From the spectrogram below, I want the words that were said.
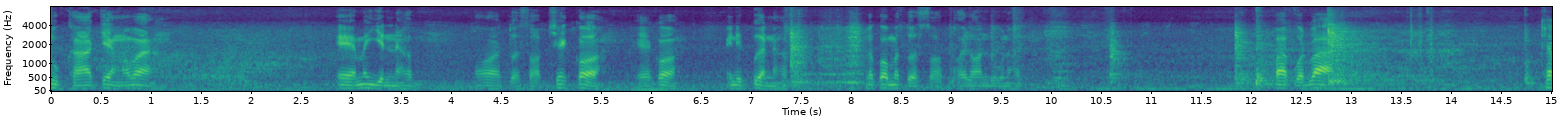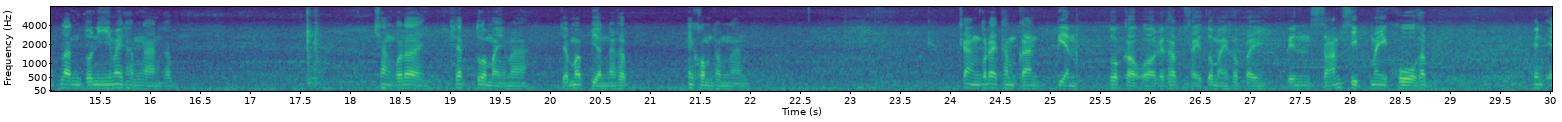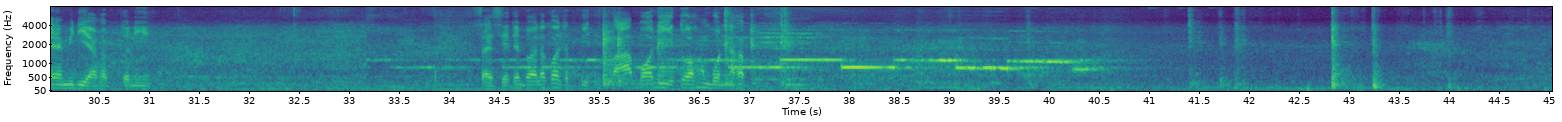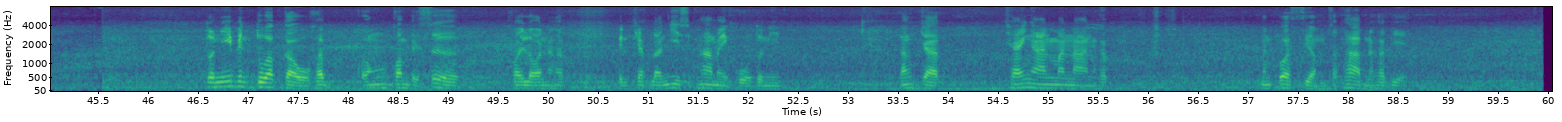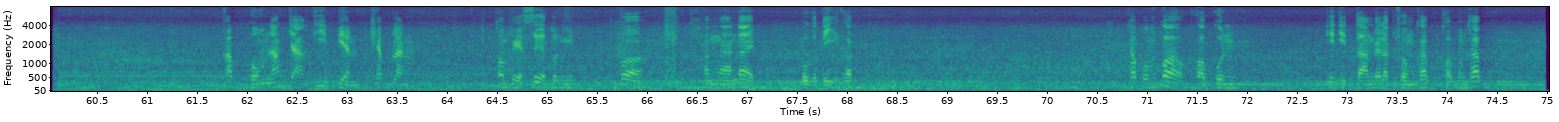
ลูกค้าแจ้งมาว่า แอร์ไม่เย็นนะครับ พอตรวจสอบเช็คก็แอร์ก็ไม่ได้เปื้อนนะครับ แล้วก็มาตรวจสอบคอยร้อนดูนะครับ ปรากฏว่า แคปรันตัวนี้ไม่ทำงานครับ ช่างก็ได้แคปตัวใหม่มา จะมาเปลี่ยนนะครับ ให้คอมทำงาน ช่างก็ได้ทำการเปลี่ยนตัวเก่าออกเลยครับ ใส่ตัวใหม่เข้าไปเป็น 30 ไมโครครับ เป็นแอร์มีเดียครับตัวนี้ ใส่เสร็จเรียบร้อยแล้วก็จะปิดฝาบอดี้ตัวข้างบนนะครับ ตัวนี้เป็นตัวเก่าครับของคอมเพรสเซอร์คอยร้อนนะครับ เป็นแคปรัน25 ไมโครตัวนี้ หลังจากใช้งานมานานครับ มันก็เสื่อมสภาพนะครับพี่ ครับผมหลังจากที่เปลี่ยนแคปรันคอมเพรสเซอร์ตัวนี้ ก็ทำงานได้ปกติครับ ครับผมก็ขอบคุณที่ติดตามได้รับชมครับ ขอบคุณครับ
